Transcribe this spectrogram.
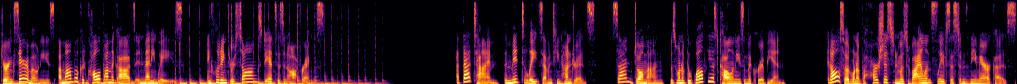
During ceremonies, a mambo could call upon the gods in many ways, including through songs, dances, and offerings. At that time, the mid to late 1700s, Saint Domingue was one of the wealthiest colonies in the Caribbean. It also had one of the harshest and most violent slave systems in the Americas.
